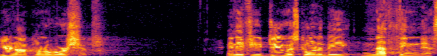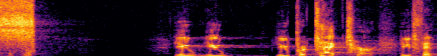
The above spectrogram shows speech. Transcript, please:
you're not going to worship. And if you do, it's going to be nothingness. You, you, you protect her. You defend.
